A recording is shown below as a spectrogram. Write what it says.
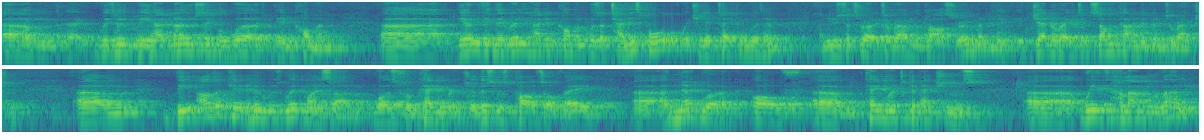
um, uh, with whom he had no single word in common. Uh, the only thing they really had in common was a tennis ball, which he had taken with him, and he used to throw it around the classroom, and it, it generated some kind of interaction. Um, the other kid who was with my son was from Cambridge, and this was part of a, uh, a network of um, Cambridge connections uh, with Helambu Valley.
